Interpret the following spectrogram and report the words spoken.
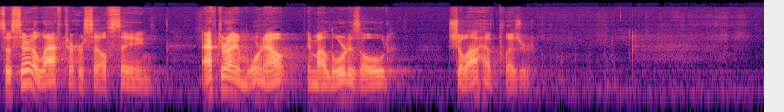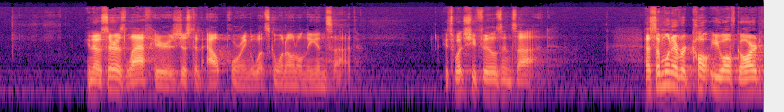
So Sarah laughed to herself, saying, After I am worn out and my Lord is old, shall I have pleasure? You know, Sarah's laugh here is just an outpouring of what's going on on the inside. it's what she feels inside. Has someone ever caught you off guard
